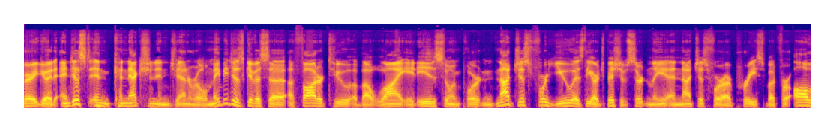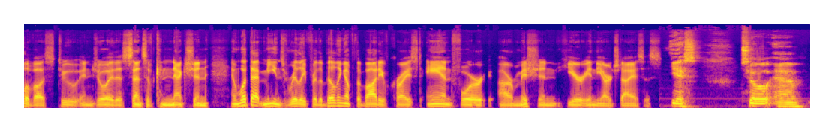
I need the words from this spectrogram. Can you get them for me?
Very good. And just in connection in general, maybe just give us a, a, thought or two about why it is so important, not just for you as the Archbishop, certainly, and not just for our priests, but for all of us to enjoy this sense of connection and what that means really for the building up the body of Christ and for our mission here in the Archdiocese. Yes. So um,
